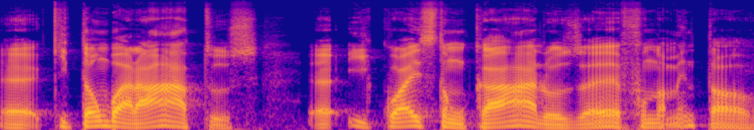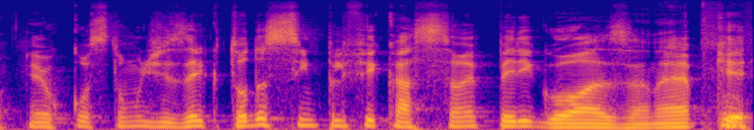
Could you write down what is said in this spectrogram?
é, que estão baratos e quais estão caros é fundamental. Eu costumo dizer que toda simplificação é perigosa, né? Porque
